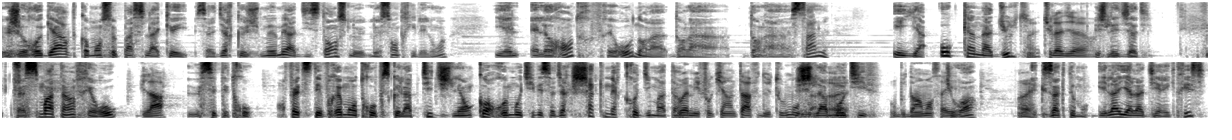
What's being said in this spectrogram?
je regarde comment se passe l'accueil. C'est-à-dire que je me mets à distance, le, le centre il est loin, et elle, elle rentre, frérot, dans la, dans la, dans la salle, et il n'y a aucun adulte. Ouais, tu l'as dit. Je l'ai déjà dit. Ben, ce matin, frérot, Là, euh, c'était trop. En fait, c'était vraiment trop, parce que la petite, je l'ai encore remotivée. C'est-à-dire que chaque mercredi matin, ouais, mais il faut qu'il y ait un taf de tout le monde. je là. la Ouais. motive. Au bout d'un moment, ça y Tu est. vois Ouais. Exactement. Et là, il y a la directrice.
